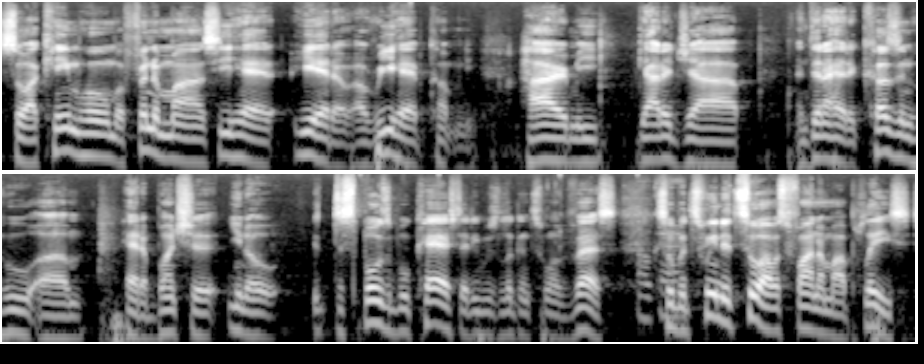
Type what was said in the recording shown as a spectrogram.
So I came home. A friend of mine, he had he had a, a rehab company, hired me, got a job, and then I had a cousin who um, had a bunch of you know disposable cash that he was looking to invest. Okay. So between the two, I was finding my place.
